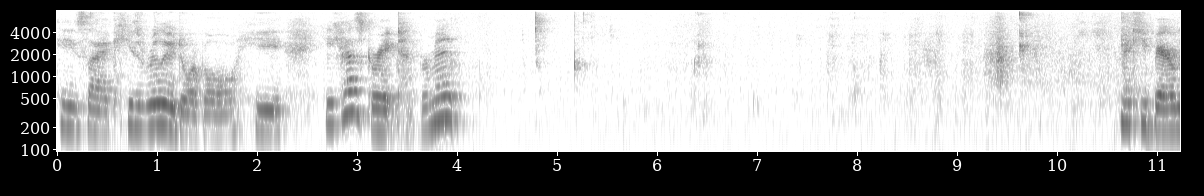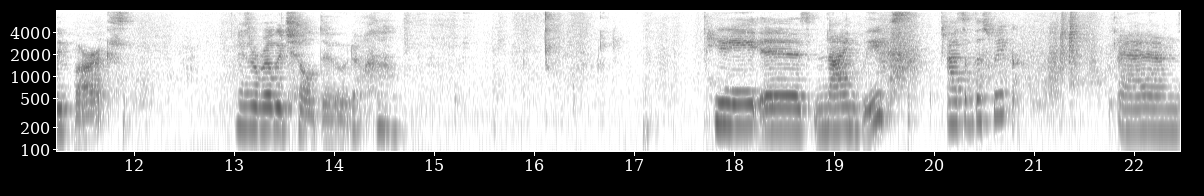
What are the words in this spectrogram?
He's like, he's really adorable. He, he has great temperament. He barely barks. He's a really chill dude. he is nine weeks as of this week. And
